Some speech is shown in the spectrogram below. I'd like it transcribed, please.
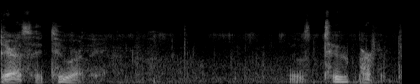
dare I say, too early. It was too perfect.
